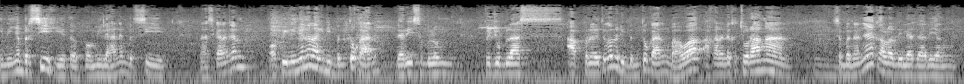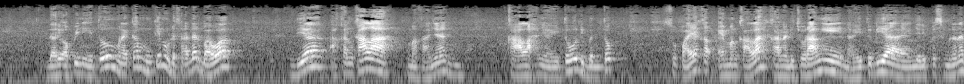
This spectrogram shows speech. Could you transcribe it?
ininya bersih gitu pemilihannya bersih. Nah sekarang kan opininya kan lagi dibentuk kan dari sebelum 17 April itu kan udah dibentuk kan bahwa akan ada kecurangan. Sebenarnya kalau dilihat dari yang dari opini itu mereka mungkin udah sadar bahwa dia akan kalah. Makanya kalahnya itu dibentuk supaya emang kalah karena dicurangin. Nah itu dia yang jadi sebenarnya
